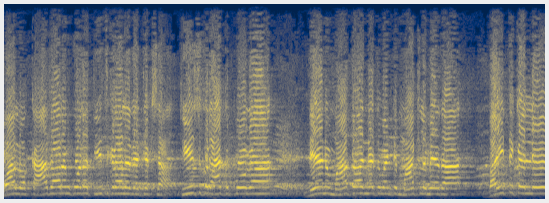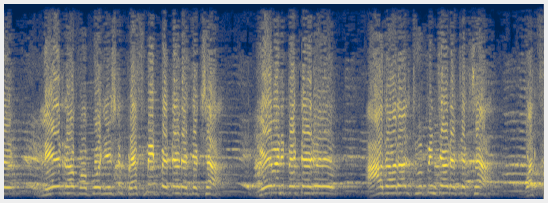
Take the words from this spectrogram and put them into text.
వాళ్ళు ఒక్క ఆధారం కూడా తీసుకురాలేదు అధ్యక్ష. తీసుకురాకపోగా నేను మాట్లాడినటువంటి మాటల మీద బయటికెళ్ళి leader of opposition press meet పెట్టాడు అధ్యక్ష. ఏమని పెట్టాడు? ఆధారాలు చూపించాడు అధ్యక్ష. వత్స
